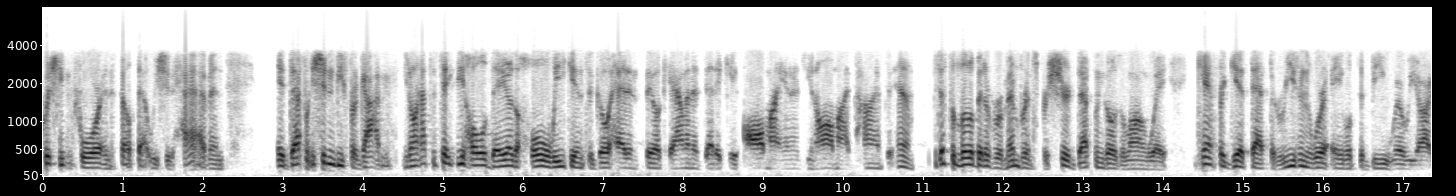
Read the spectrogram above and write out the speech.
pushing for and felt that we should have. And it definitely shouldn't be forgotten. You don't have to take the whole day or the whole weekend to go ahead and say, okay, I'm going to dedicate all my energy and all my time to him. But just a little bit of remembrance for sure definitely goes a long way. You can't forget that the reasons we're able to be where we are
